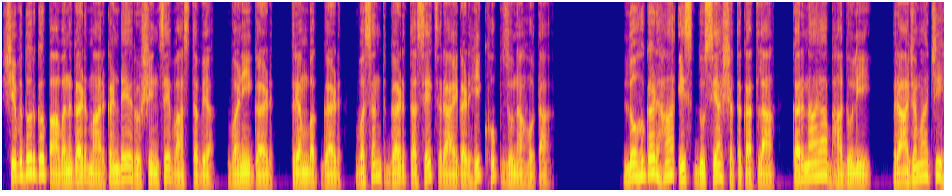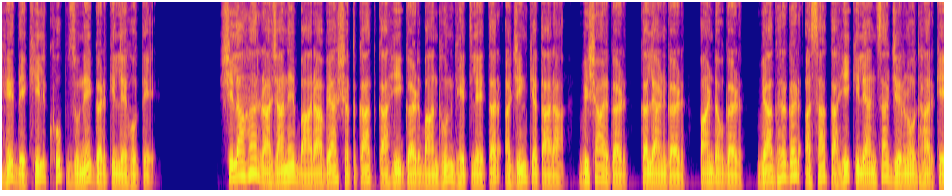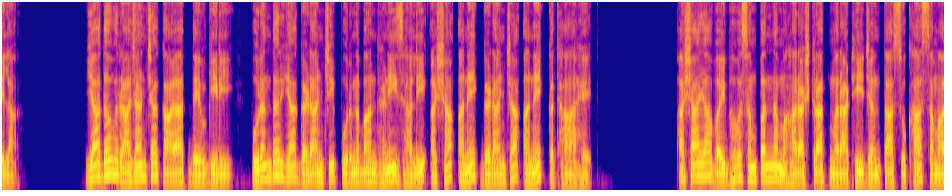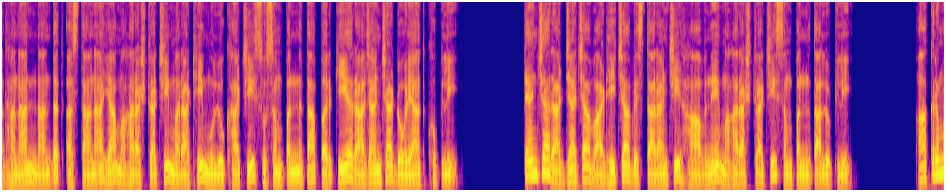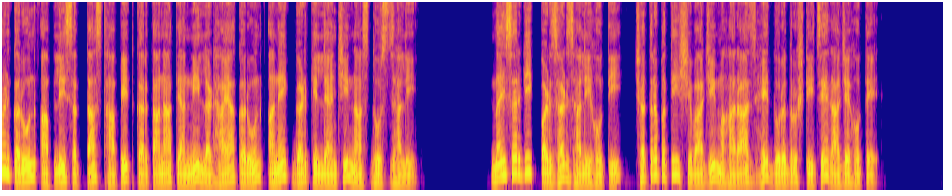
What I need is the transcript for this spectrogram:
शिवदुर्ग, पावनगड, मार्कंडे ऋषींचे वास्तव्य, वणीगड, त्र्यंबकगड, वसंतगड तसेच रायगडही खूप जुना होता. लोहगड हा इस दुसऱ्या शतकातला, कर्नाळा भादुली, राजमाची हे देखील खूप जुने गडकिल्ले होते. शिलाहार राजाने बाराव्या शतकात काही गड बांधून घेतले तर अजिंक्यतारा विशाळगड कल्याणगड पांडवगड व्याघ्रगड असा काही किल्ल्यांचा जीर्णोद्धार केला. यादव राजांच्या काळात देवगिरी पुरंदर या गडांची पूर्णबांधणी झाली अशा अनेक गडांच्या अनेक कथा आहेत. अशा या वैभवसंपन्न महाराष्ट्रात मराठी जनता सुखा समाधानान नांदत असताना या महाराष्ट्राची मराठी मुलुखाची सुसंपन्नता परकीय राजांच्या डोळ्यात खुपली. त्यांच्या राज्याच्या वाढीच्या विस्तारांची हावने महाराष्ट्राची संपन्नता लुटली. आक्रमण करून आपली सत्ता स्थापित करताना त्यांनी लढाया करून अनेक गड किल्ल्यांची नासधूस झाली. नैसर्गिक पडझड झाली होती छत्रपती शिवाजी महाराज हे दूरदृष्टीचे राजे होते.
